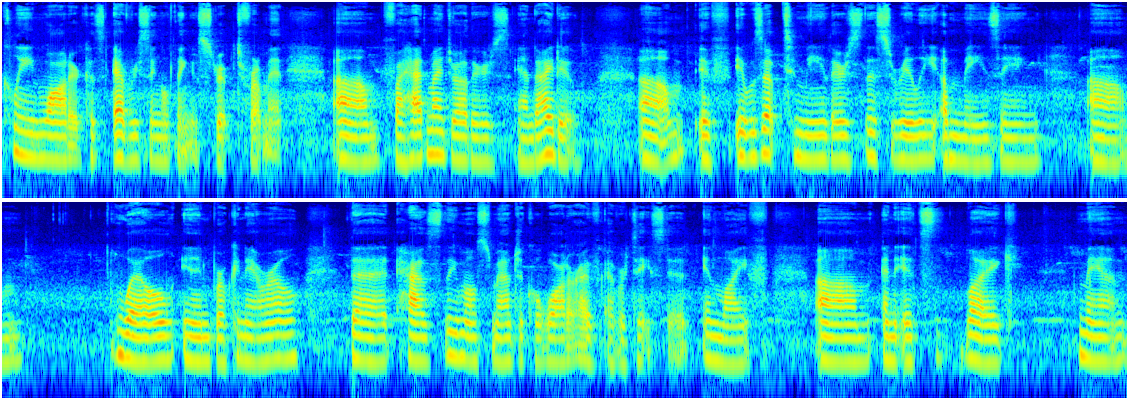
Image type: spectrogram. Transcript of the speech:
clean water because every single thing is stripped from it. Um, if I had my druthers, and I do, um, if it was up to me, there's this really amazing um, well in Broken Arrow that has the most magical water I've ever tasted in life. Um, and it's like, man,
